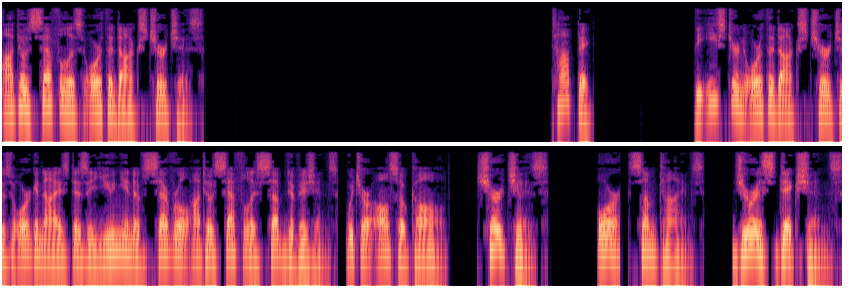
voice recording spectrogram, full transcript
Autocephalous Orthodox churches. The Eastern Orthodox Church is organized as a union of several autocephalous subdivisions, which are also called churches, or, sometimes, jurisdictions.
